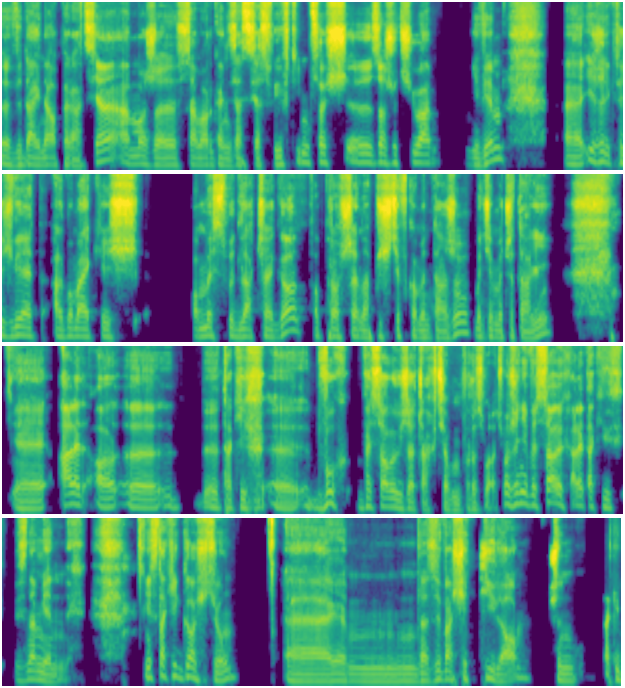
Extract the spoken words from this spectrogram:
wydajna operacja, a może sama organizacja Swift im coś zarzuciła, nie wiem. Jeżeli ktoś wie albo ma jakieś pomysły dlaczego, to proszę napiszcie w komentarzu, będziemy czytali. E, ale o e, e, takich dwóch wesołych rzeczach chciałbym porozmawiać. Może nie wesołych, ale takich znamiennych. Jest taki gościu, nazywa się Tilo, czy taki,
